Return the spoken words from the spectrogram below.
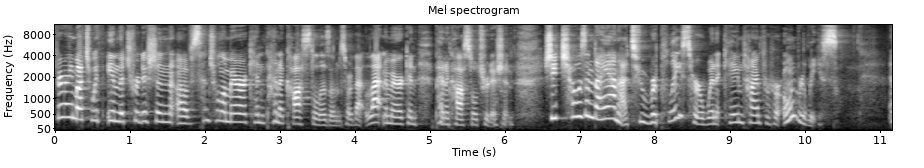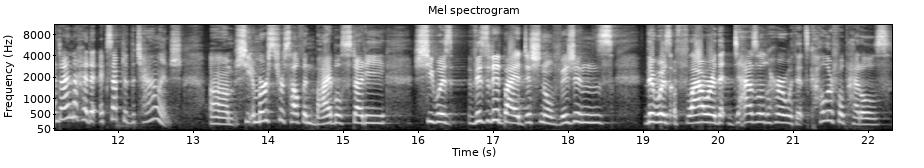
very much within the tradition of Central American Pentecostalism, or that Latin American Pentecostal tradition. She'd chosen Diana to replace her when it came time for her own release. And Diana had accepted the challenge. Um, she immersed herself in Bible study. She was visited by additional visions. There was a flower that dazzled her with its colorful petals.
